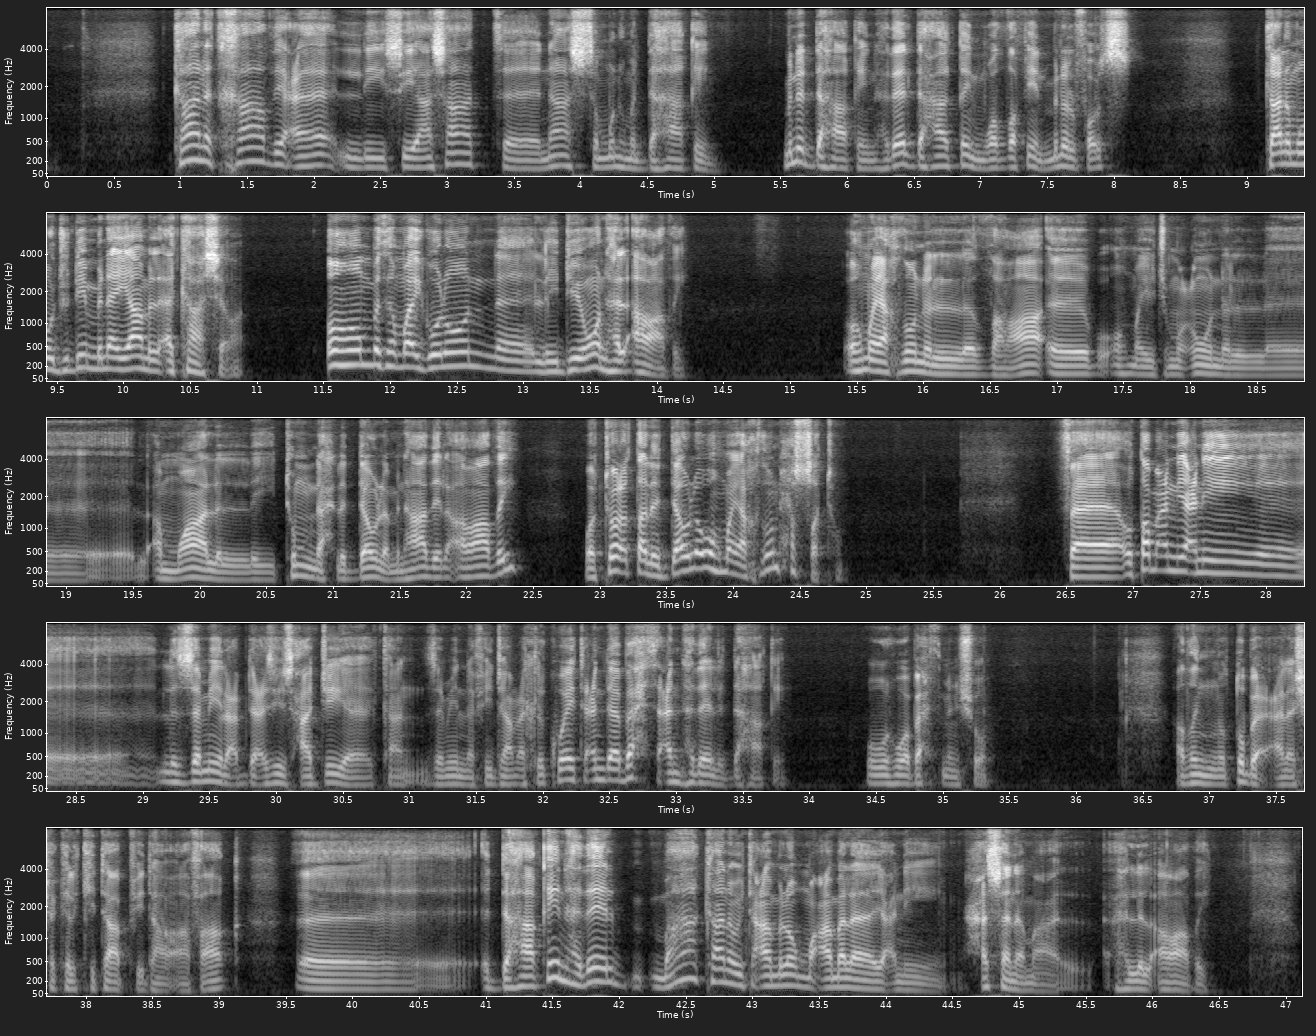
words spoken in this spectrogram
كانت خاضعة لسياسات آه، ناس يسمونهم الدهاقين. من الدهاقين؟ هذول الدهاقين موظفين من الفرس. كانوا موجودين من أيام الاكاسره وهم مثل ما يقولون آه، اللي يديرون هالأراضي. وهم يأخذون الضرائب وهم يجمعون ال- الأموال اللي تمنح للدولة من هذه الأراضي. وتعطى للدولة وهم يأخذون حصتهم. ف وطبعا يعني آه، للزميل عبد العزيز حاجية كان زميلنا في جامعة الكويت عنده بحث عن هذيل الدهاقين وهو بحث منشور. أظن طبع على شكل كتاب في دار آفاق. آه، الدهاقين هذيل ما كانوا يتعاملون معاملة يعني حسنة مع أهل الأراضي.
